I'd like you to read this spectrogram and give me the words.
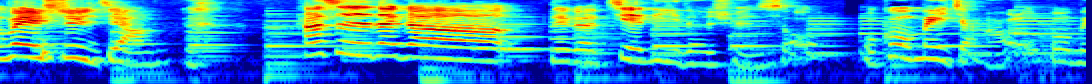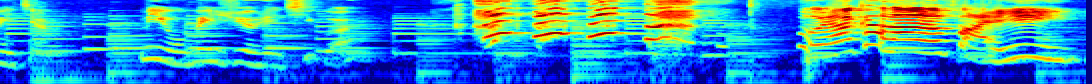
我妹婿讲，他是那个那个健力的选手，我跟我妹讲好了，跟我妹讲，密我妹婿有点奇怪，我要看他的反应。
